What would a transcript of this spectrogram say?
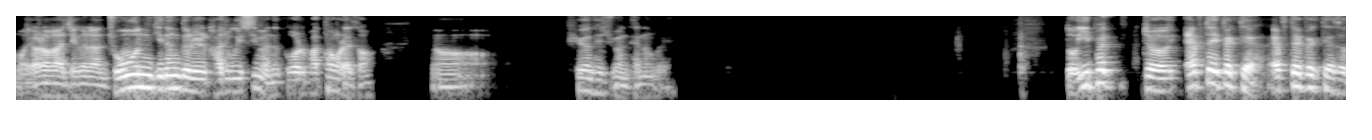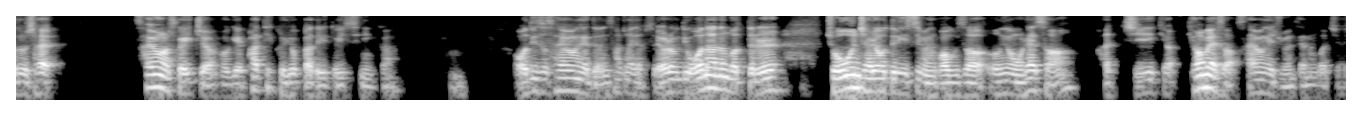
뭐 여러 가지 그런 좋은 기능들을 가지고 있으면 그거를 바탕으로 해서 어, 표현해주면 되는 거예요. 또 effect 저 After Effect After Effect에서도 잘 사용할 수가 있죠. 거기에 particle 효과들이 또 있으니까 음. 어디서 사용해든 상관이 없어요. 여러분들이 원하는 것들을 좋은 자료들이 있으면 거기서 응용을 해서 같이 겸해서 사용해 주면 되는 거죠.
